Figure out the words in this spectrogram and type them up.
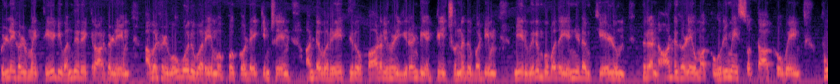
பிள்ளைகளுமை தேடி வந்திருக்கிறார்களே. அவர்கள் ஒவ்வொருவரையும் ஒப்பு கொடுக்கின்றேன் ஆண்டவரே திரு பாடல்கள் இரண்டு எட்டில் சொன்னதுபடி நீர் விரும்புவதை என்னிடம் கேளும். பிற நாடுகளை உமக்கு உரிமை சொத்தாக்குவேன். பூ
